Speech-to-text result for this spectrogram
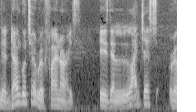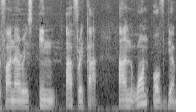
The Dangote refineries is the largest refineries in Africa and one of the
